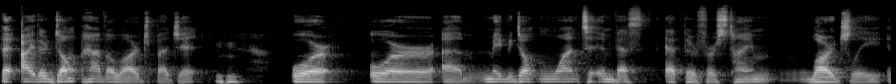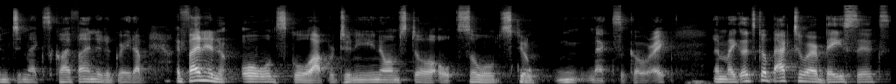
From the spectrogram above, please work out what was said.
that either don't have a large budget Mm-hmm. or or um, maybe don't want to invest at their first time largely into Mexico. I find it a great up. I find it an old school opportunity. You know, I'm still old, so old school Mexico, right? I'm like, let's go back to our basics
